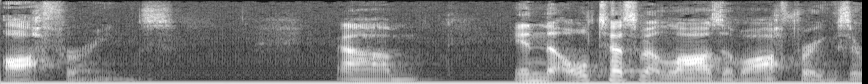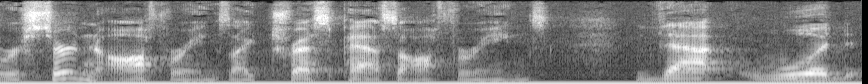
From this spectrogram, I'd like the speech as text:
offerings. Um, in the Old Testament laws of offerings, there were certain offerings, like trespass offerings, that would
